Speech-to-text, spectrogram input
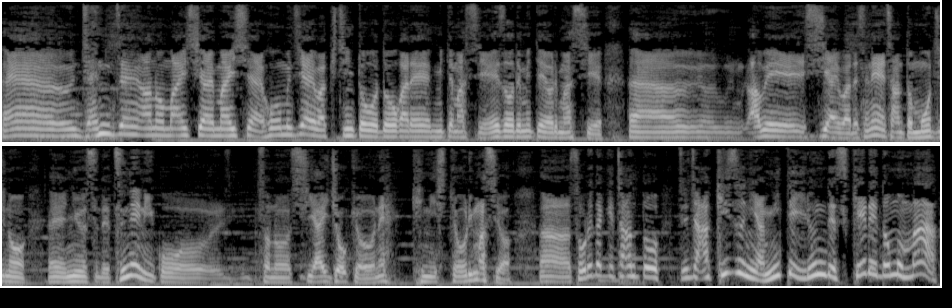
えー、全然あの、毎試合毎試合、ホーム試合はきちんと動画で見てますし、映像で見ておりますし、アウェー試合はですね、ちゃんと文字の、えー、ニュースで常にこう、その試合状況をね、気にしておりますよ。あそれだけちゃんと全然飽きずには見ているんですけれども、まあ、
